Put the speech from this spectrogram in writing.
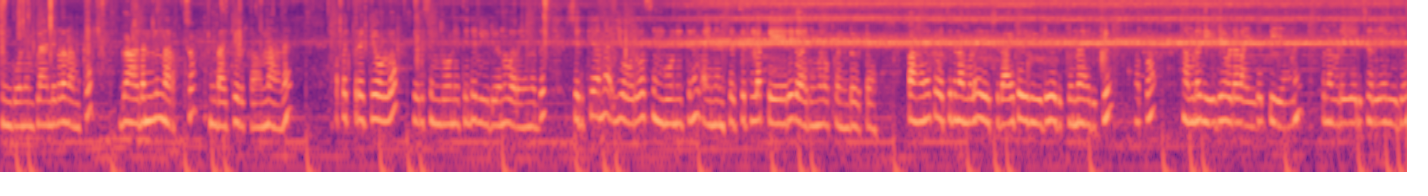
സിങ്കോണിയം പ്ലാന്റുകൾ നമുക്ക് ഗാർഡനിൽ നിറച്ചും ഉണ്ടാക്കിയെടുക്കാവുന്നതാണ്. അപ്പോൾ ഇത്രയൊക്കെ ഉള്ളൂ ഈ ഒരു സിങ്കോണിയത്തിന്റെ വീഡിയോ എന്ന് പറയുന്നത്. ശരിക്കും പറഞ്ഞാൽ ഈ ഓരോ സിങ്കോണിയത്തിനും അതിനനുസരിച്ചിട്ടുള്ള പേര് കാര്യങ്ങളൊക്കെ ഉണ്ട് കേട്ടോ. അപ്പോൾ അങ്ങനെയൊക്കെ വെച്ചിട്ട് നമ്മൾ വിശദമായിട്ട് ഒരു വീഡിയോ എടുക്കുന്നതായിരിക്കും. അപ്പോൾ നമ്മുടെ വീഡിയോ ഇവിടെ വൈൻഡപ്പ് ചെയ്യാണ്. അപ്പോൾ നമ്മുടെ ഈ ഒരു ചെറിയ വീഡിയോ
